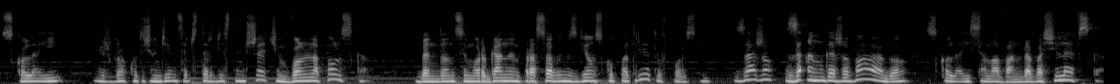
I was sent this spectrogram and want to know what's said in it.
z kolei już w roku 1943 Wolna Polska, będącym organem prasowym Związku Patriotów Polskich, zaangażowała go z kolei sama Wanda Wasilewska,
